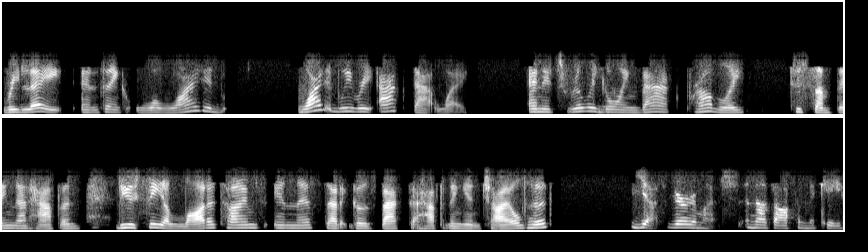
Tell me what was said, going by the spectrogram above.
relate and think, well, why did why did we react that way? And it's really going back probably to something that happened. Do you see a lot of times in this that it goes back to happening in childhood? Yes, very much, and that's often the case.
